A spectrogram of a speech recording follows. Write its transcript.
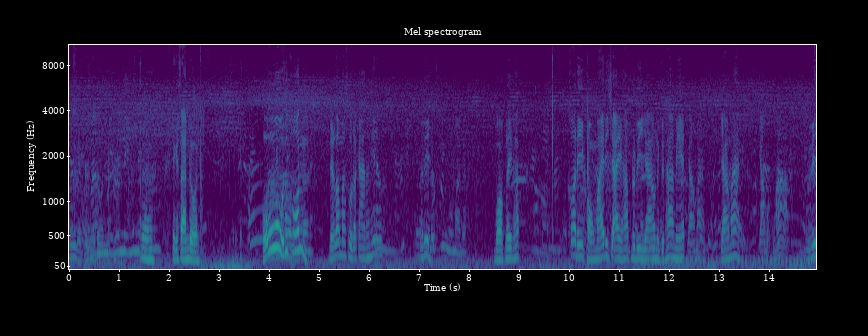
มึงเหน็บมันไม่โดนๆเออเอกสารโดน โอ้ทุกคน เดี๋ยวเรามาสูดอากาศตรงนี้เร็วดูดิบอกเลยครับ ข้อดีของไม้ดีใจครับดูดียาว 1.5 เมตร ยาวมาก ยาวมาก ยาวมากดูดิ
